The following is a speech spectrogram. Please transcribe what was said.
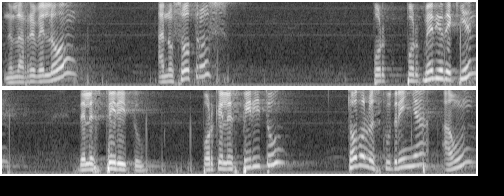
Nos la reveló a nosotros por, por medio de quién? Del Espíritu. Porque el Espíritu todo lo escudriña aún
